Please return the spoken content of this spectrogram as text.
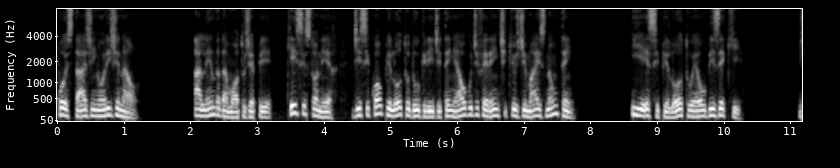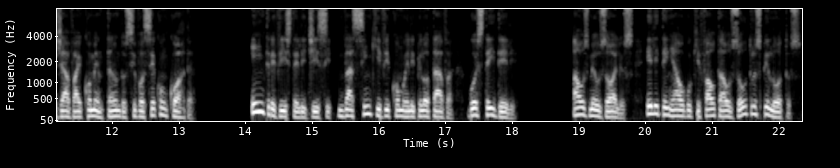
postagem original. A lenda da MotoGP, Casey Stoner, disse qual piloto do grid tem algo diferente que os demais não têm. E esse piloto é o Bizeki. Já vai comentando se você concorda. Em entrevista ele disse, assim que vi como ele pilotava, gostei dele. Aos meus olhos, ele tem algo que falta aos outros pilotos.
